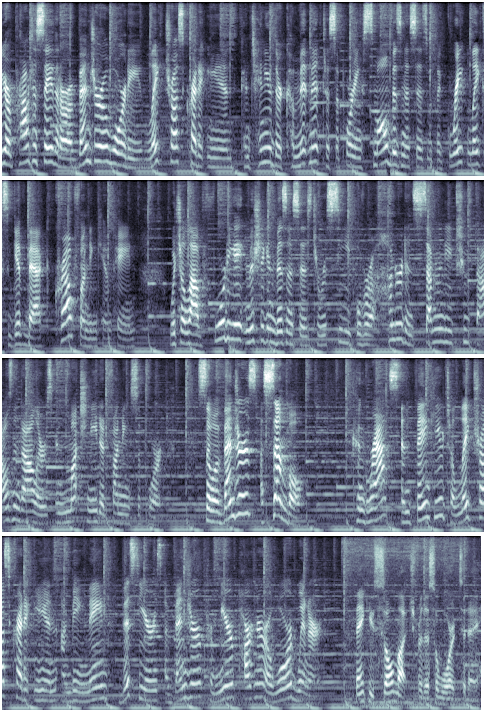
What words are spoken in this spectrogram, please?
We are proud to say that our Avenger awardee, Lake Trust Credit Union, continued their commitment to supporting small businesses with the Great Lakes Give Back crowdfunding campaign, which allowed 48 Michigan businesses to receive over $172,000 in much needed funding support So Avengers, assemble! Congrats and thank you to Lake Trust Credit Union on being named this year's Avenger Premier Partner Award winner. Thank you so much for this award today.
